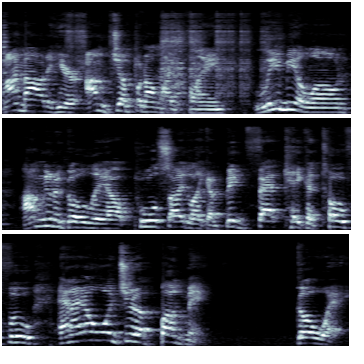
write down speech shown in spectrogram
I'm out of here. I'm jumping on my plane. Leave me alone. I'm going to go lay out poolside like a big fat cake of tofu, and I don't want you to bug me. Go away.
